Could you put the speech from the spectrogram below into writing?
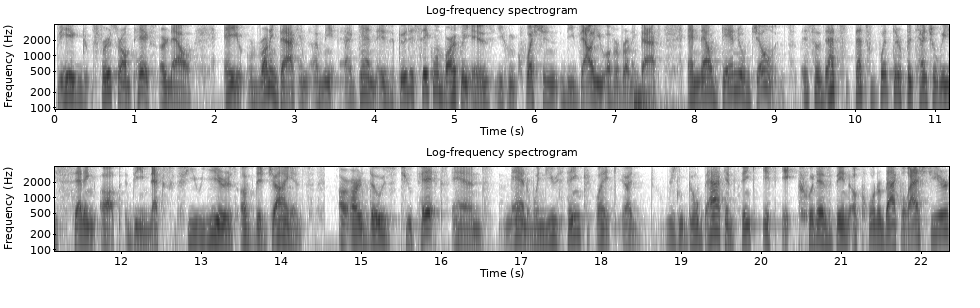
big first round picks are now a running back. And I mean, again, as good as Saquon Barkley is, you can question the value of a running back. And now Daniel Jones. So that's that's what they're potentially setting up the next few years of the Giants are, are those two picks. And man, when you think like uh, we can go back and think if it could have been a quarterback last year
